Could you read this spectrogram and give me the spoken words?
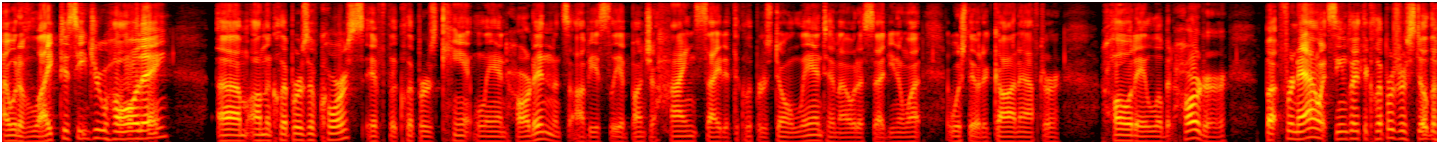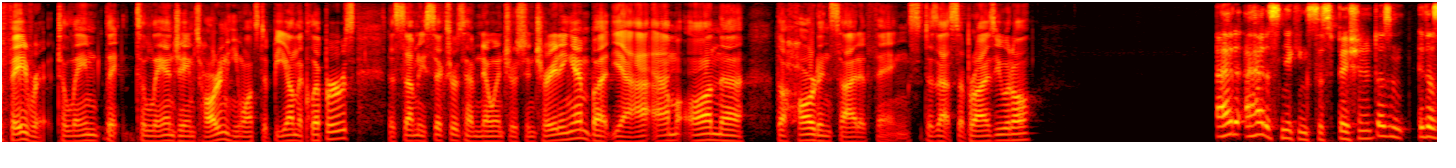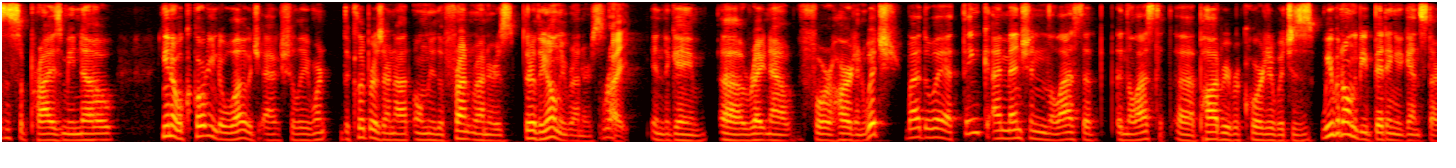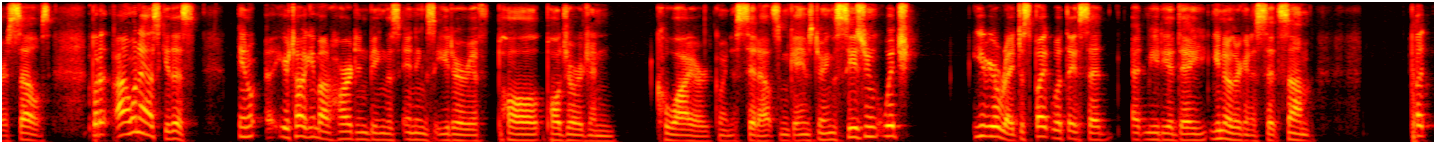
I would have liked to see Jrue Holiday um, on the Clippers, of course. If the Clippers can't land Harden, that's obviously a bunch of hindsight. If the Clippers don't land him, I would have said, you know what, I wish they would have gone after Holiday a little bit harder. But for now, it seems like the Clippers are still the favorite to land, to land James Harden. He wants to be on the Clippers. The 76ers have no interest in trading him. But yeah, I, I'm on the, the Harden side of things. Does that surprise you at all? I had I had a sneaking suspicion. It doesn't it doesn't surprise me. No, you know, according to Woj, actually, the Clippers are not only the front runners; they're the only runners right in the game uh, right now for Harden. Which, by the way, I think I mentioned in the last in the last uh, pod we recorded, which is we would only be bidding against ourselves. But I want to ask you this: you know, you're talking about Harden being this innings eater if Paul Paul George and Kawhi are going to sit out some games during the season, which you're right. Despite what they said at media day, you know they're going to sit some. But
